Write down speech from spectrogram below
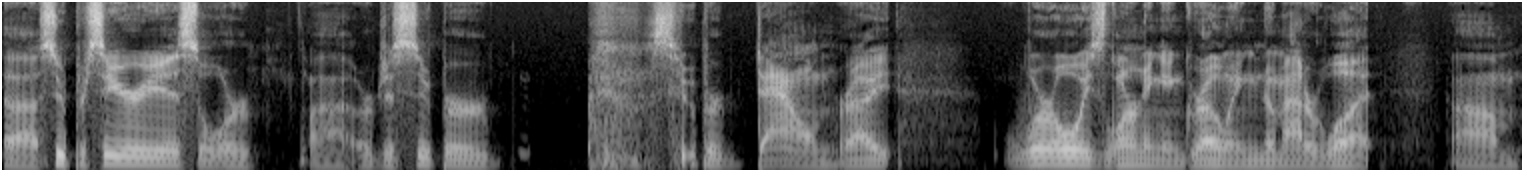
uh, super serious or uh, or just super super down right? We're always learning and growing no matter what. Um,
